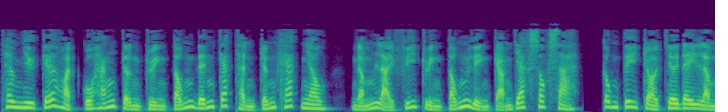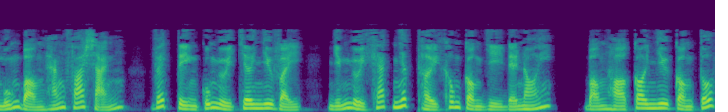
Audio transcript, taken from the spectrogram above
Theo như kế hoạch của hắn cần truyền tống đến các thành trấn khác nhau, ngẫm lại phí truyền tống liền cảm giác xót xa, công ty trò chơi đây là muốn bọn hắn phá sản, vét tiền của người chơi như vậy, những người khác nhất thời không còn gì để nói, bọn họ coi như còn tốt,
